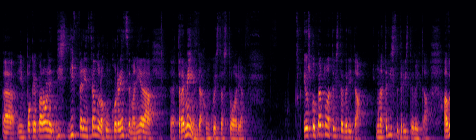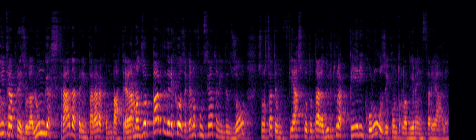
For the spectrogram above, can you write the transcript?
uh, in poche parole dis- differenziando la concorrenza in maniera uh, tremenda con questa storia. E ho scoperto una triste verità, una triste, triste verità. Avevo intrapreso la lunga strada per imparare a combattere. La maggior parte delle cose che hanno funzionato nel zoo sono state un fiasco totale, addirittura pericolose contro la violenza reale.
